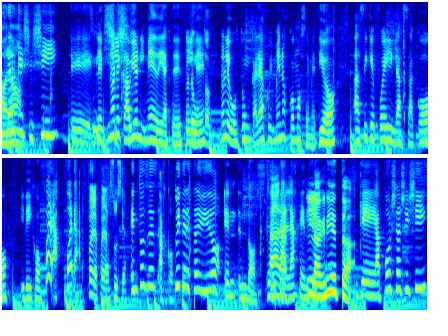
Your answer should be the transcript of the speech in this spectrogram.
parece ser no. que Gigi eh, le- no le cabió ni media a este No desfile. le gustó. No le gustó un carajo y menos cómo se metió. Así que fue y la sacó y le dijo, fuera, fuera. Fuera, fuera, sucia. Entonces, Asco. Twitter está dividido en, en dos. Claro. Está la gente La grieta. que apoya a Gigi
